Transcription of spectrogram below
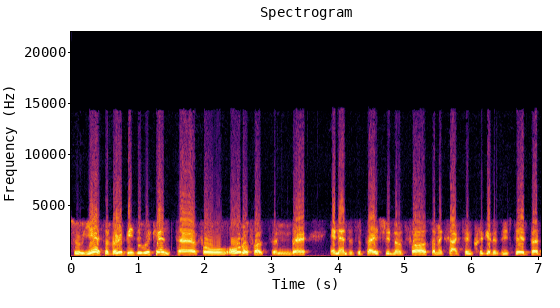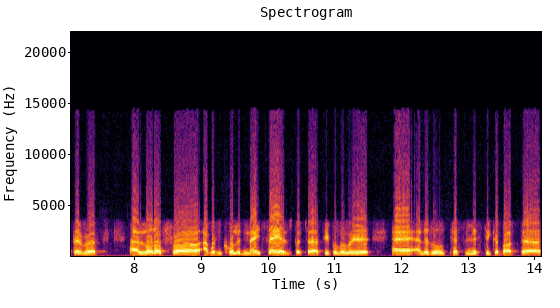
too. Yes, a very busy weekend uh, for all of us, and uh, in anticipation of uh, some exciting cricket, as you said, that there were a lot of, uh, I wouldn't call it naysayers, but uh, people who were uh, a little pessimistic about uh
